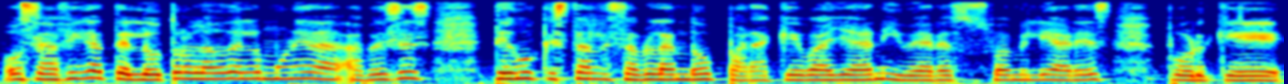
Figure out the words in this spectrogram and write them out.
o sea, fíjate, el otro lado de la moneda, a veces tengo que estarles hablando para que vayan y vean a sus familiares porque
